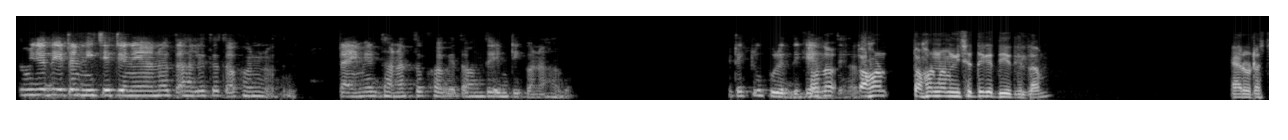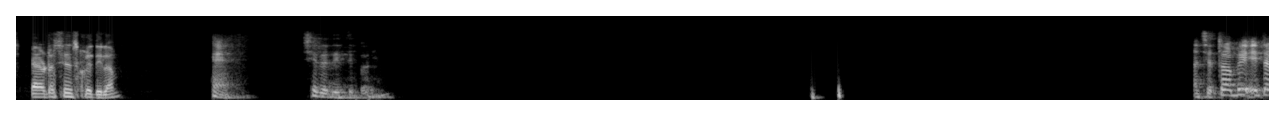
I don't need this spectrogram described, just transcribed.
তুমি যদি এটা নিচে টেনে আনো তাহলে তো তখন টাইমের ধনাত্মক হবে তখন তো এন্টিকোনা হবে। এটা একটু উপরের দিকে আনতে হবে। তখন তখন ম্যাম নিচের দিকে দিয়ে দিলাম। অ্যারোটা অ্যারোটা চেঞ্জ করে দিলাম। হ্যাঁ সেটা দিতে পারো আচ্ছা তবে এটা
